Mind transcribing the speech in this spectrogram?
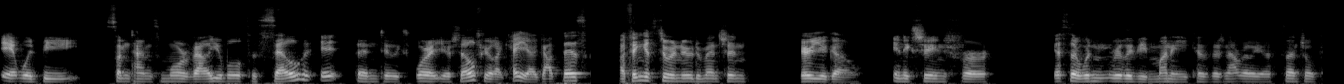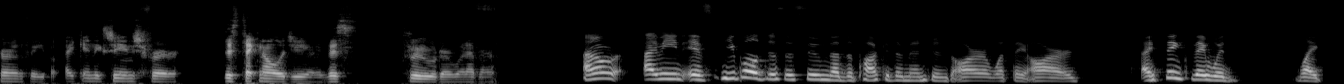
it would be sometimes more valuable to sell it than to explore it yourself. You're like, hey, I got this. I think it's to a new dimension. Here you go. In exchange for, I guess there wouldn't really be money because there's not really a central currency, but like in exchange for this technology or this food or whatever. I don't. I mean, if people just assume that the pocket dimensions are what they are, I think they would like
